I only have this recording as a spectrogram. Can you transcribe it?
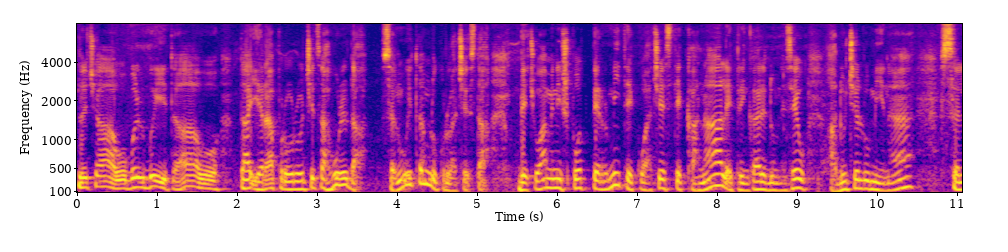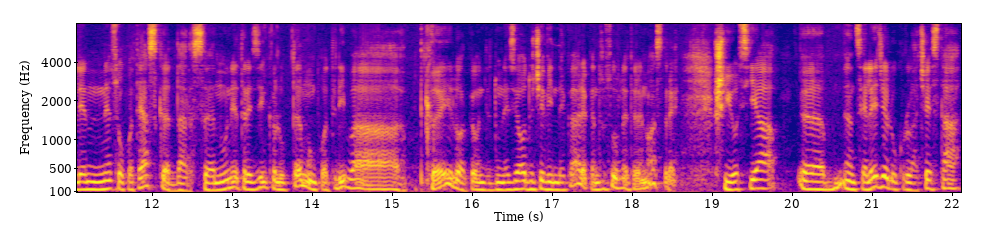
Zicea, o bălbâită, a, o... Da, era prorocița Hulda. Să nu uităm lucrul acesta. Deci oamenii își pot permite cu aceste canale prin care Dumnezeu aduce lumină să le nesocotească, dar să nu ne trezim că luptăm împotriva căilor pe unde Dumnezeu aduce vindecare pentru sufletele noastre. Și Iosia ă, înțelege lucrul acesta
